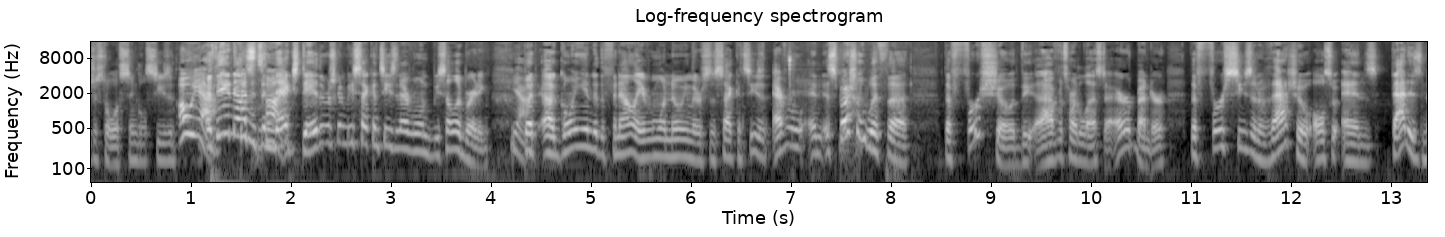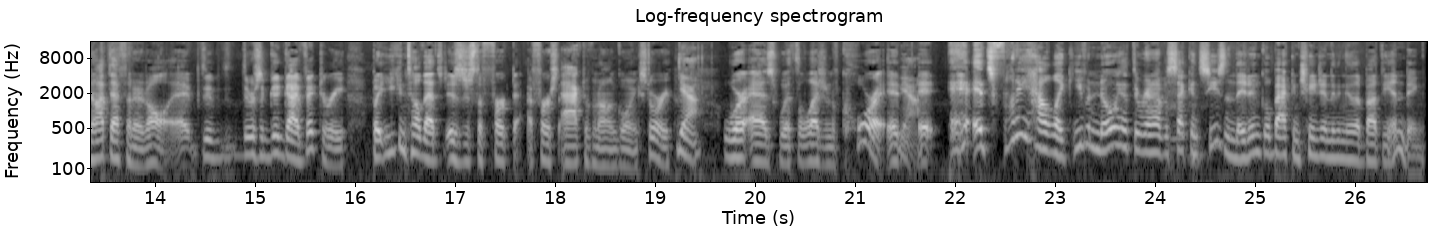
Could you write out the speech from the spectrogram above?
just a single season. Oh, yeah, If they announced the fine. next day there was going to be a second season, everyone would be celebrating. Yeah. But uh, going into the finale, everyone knowing there's a second season, everyone and especially with the the first show, the Avatar: The Last Airbender, the first season of that show also ends. That is not definite at all. Uh, There's a good guy victory, but you can tell that is just the first first act of an ongoing story. Yeah. Whereas with the Legend of Korra, it, Yeah. it it's funny how like even knowing that they were gonna have a second season, they didn't go back and change anything about the ending.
